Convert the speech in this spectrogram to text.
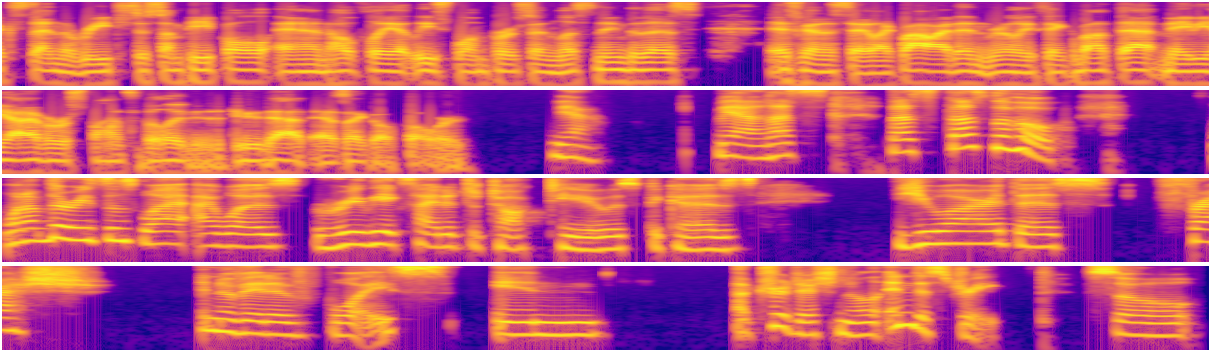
extend the reach to some people and hopefully at least one person listening to this is going to say like wow i didn't really think about that maybe i have a responsibility to do that as i go forward yeah yeah that's that's that's the hope one of the reasons why i was really excited to talk to you is because you are this fresh innovative voice in a traditional industry so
